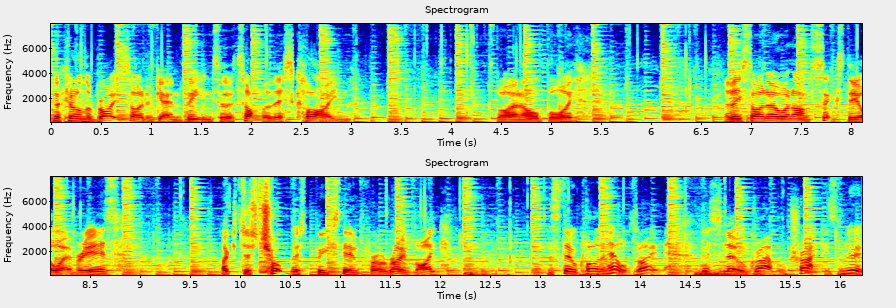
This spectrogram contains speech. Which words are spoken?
looking on the bright side of getting beaten to the top of this climb by an old boy, at least I know when I'm 60 or whatever he is, I could just chop this beast in for a road bike and still climb the hills, right? This little gravel track is new.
